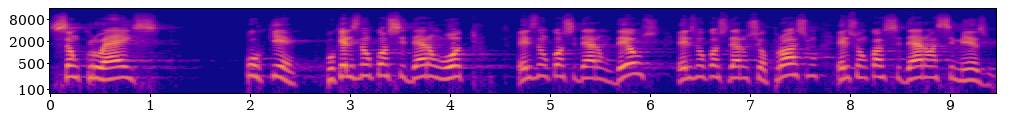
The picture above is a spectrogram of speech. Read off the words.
são cruéis. Por quê? Porque eles não consideram o outro, eles não consideram Deus, eles não consideram o seu próximo, eles não consideram a si mesmo.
